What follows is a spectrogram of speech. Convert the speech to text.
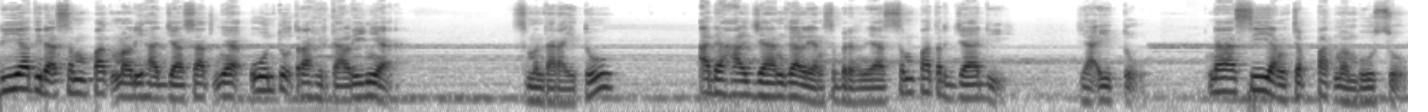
Dia tidak sempat melihat jasadnya untuk terakhir kalinya. Sementara itu Ada hal janggal yang sebenarnya sempat terjadi Yaitu Nasi yang cepat membusuk.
